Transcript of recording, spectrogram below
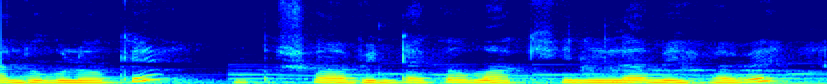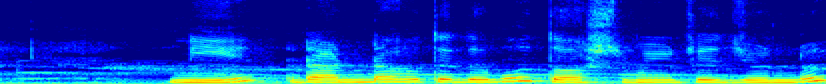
আলুগুলোকে, সয়াবিনটাকেও মাখিয়ে নিলাম এইভাবে। নিয়ে রান্না হতে দেবো দশ মিনিটের জন্য।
